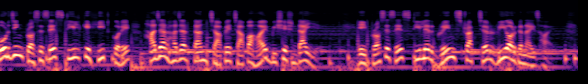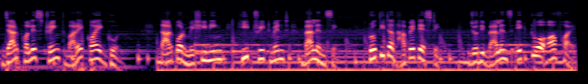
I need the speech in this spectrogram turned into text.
ফোর্জিং প্রসেসে স্টিলকে হিট করে হাজার হাজার টন চাপে চাপা হয় বিশেষ ডাইয়ে এই প্রসেসে স্টিলের গ্রেন স্ট্রাকচার রিঅর্গানাইজ হয়, যার ফলে স্ট্রেংথ বাড়ে কয়েক গুণ। তারপর মেশিনিং হিট ট্রিটমেন্ট ব্যালেন্সিং প্রতিটা ধাপে টেস্টিং যদি ব্যালেন্স একটুও অফ হয়,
